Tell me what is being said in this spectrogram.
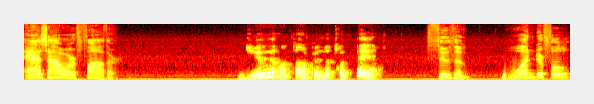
as our Father, Dieu en tant que notre Père, through the wonderful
